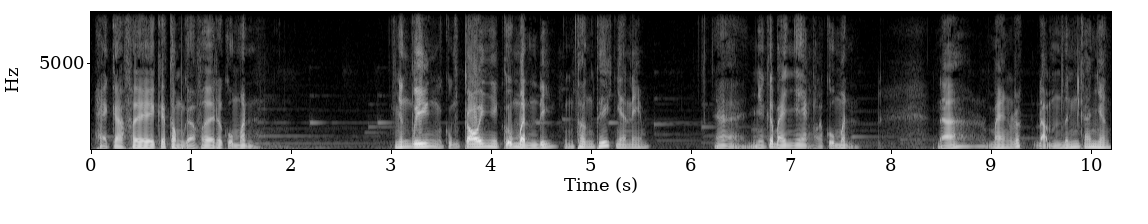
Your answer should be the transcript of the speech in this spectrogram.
Hạt cà phê, cái tông cà phê đó của mình. Nhân viên cũng coi như của mình đi, cũng thân thiết nha anh em. À những cái bài nhạc là của mình. Đã mang rất đậm tính cá nhân.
